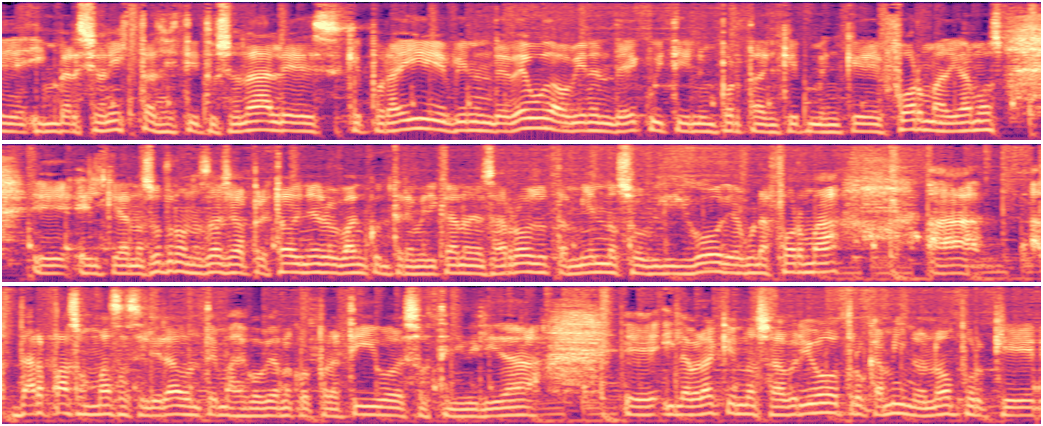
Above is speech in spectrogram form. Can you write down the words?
eh, inversionistas institucionales que por ahí vienen de deuda o vienen de equity, no importa en qué, en qué forma, digamos, eh, el que a nosotros nos haya prestado dinero el Banco Interamericano de Desarrollo también nos obligó de alguna forma a, dar pasos más acelerados en temas de gobierno corporativo, de sostenibilidad, eh, y la verdad que nos abrió otro camino, ¿no? Porque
